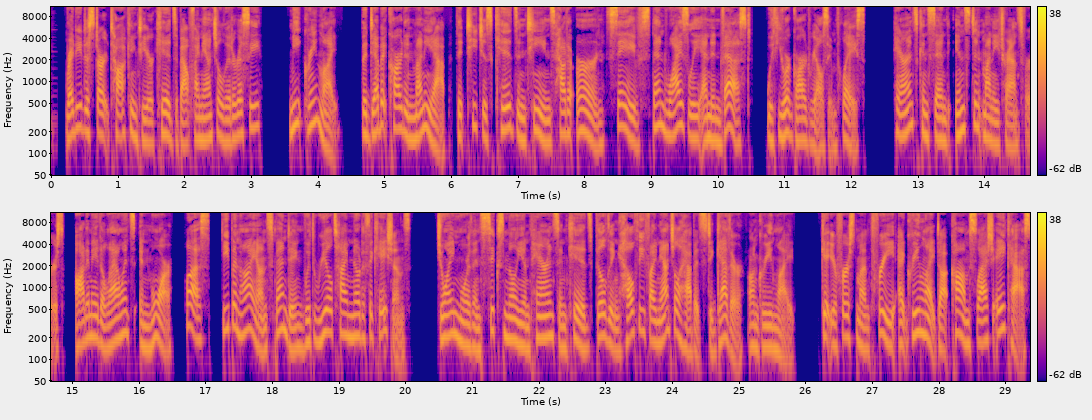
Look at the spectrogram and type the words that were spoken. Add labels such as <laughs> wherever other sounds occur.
Ready to start talking to your kids about financial literacy? Meet Greenlight, the debit card and money app that teaches kids and teens how to earn, save, spend wisely, and invest with your guardrails in place. Parents can send instant money transfers, automate allowance, and more. Plus, keep an eye on spending with real-time notifications. Join more than 6 million parents and kids building healthy financial habits together on Greenlight. Get your first month free at greenlight.com/ACAST.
